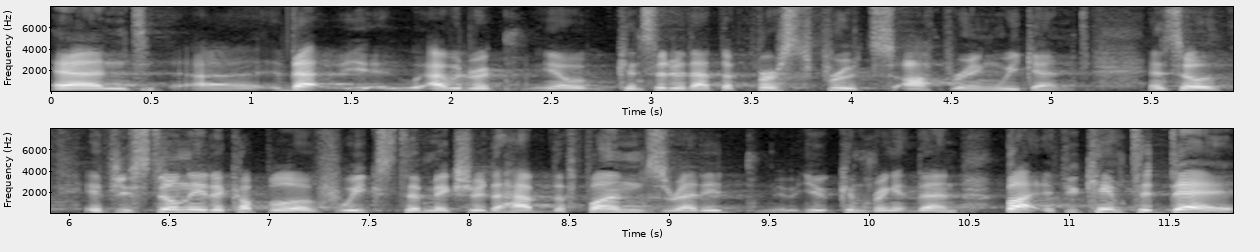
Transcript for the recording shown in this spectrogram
And uh, that, I would you know, consider that the first fruits offering weekend. And so if you still need a couple of weeks to make sure to have the funds ready, you can bring it then. But if you came today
